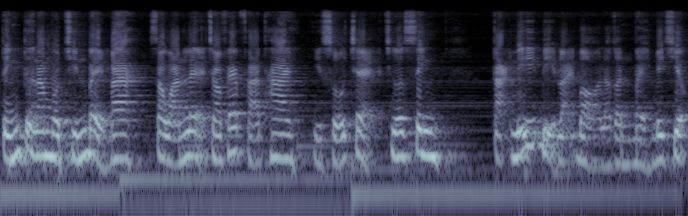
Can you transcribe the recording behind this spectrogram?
Tính từ năm 1973, sau án lệ cho phép phá thai thì số trẻ chưa sinh tại Mỹ bị loại bỏ là gần 70 triệu.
